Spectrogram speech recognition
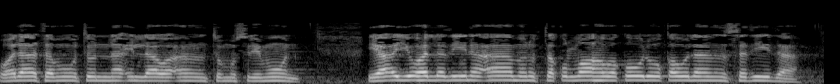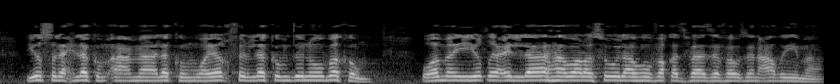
ولا تموتن إلا وأنتم مسلمون. يا أيها الذين آمنوا اتقوا الله وقولوا قولا سديدا. يصلح لكم أعمالكم ويغفر لكم ذنوبكم. ومن يطع الله ورسوله فقد فاز فوزا عظيما.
